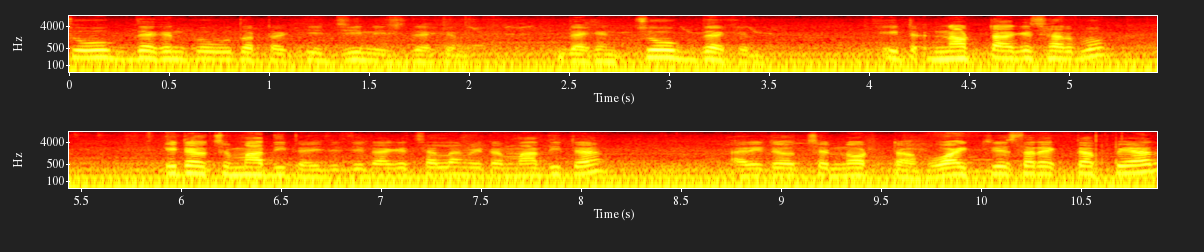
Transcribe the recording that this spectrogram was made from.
চোখ দেখেন কবুতরটা কি জিনিস, দেখেন। দেখেন, চোখ দেখেন। এটা নটটা আগে ছাড়বো। এটা হচ্ছে মাদিটা, এই যে যেটা আগে ছাড়লাম, এটা মাদিটা। আর এটা হচ্ছে নটটা, হোয়াইট রেসার একটা পেয়ার,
